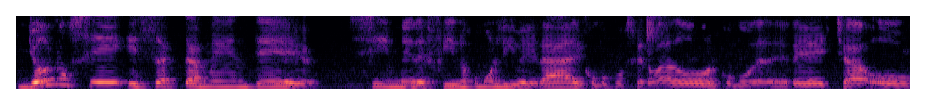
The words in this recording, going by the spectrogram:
yo no sé exactamente si me defino como liberal, como conservador, como de derecha o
